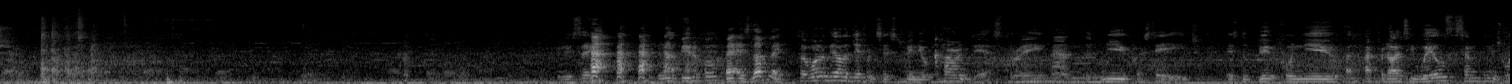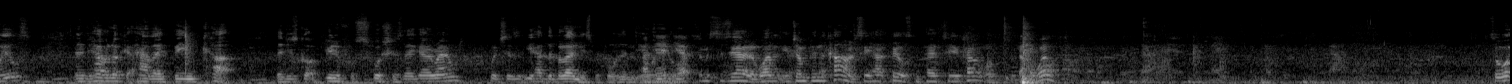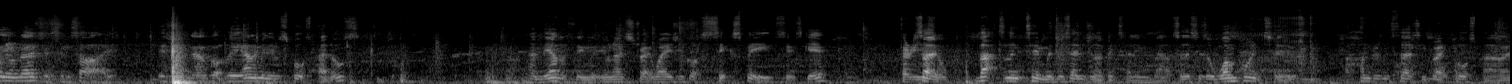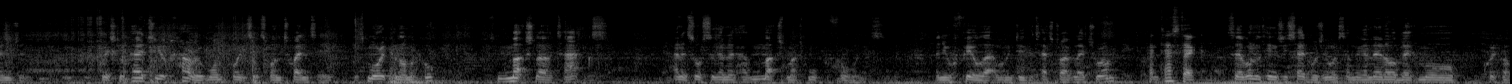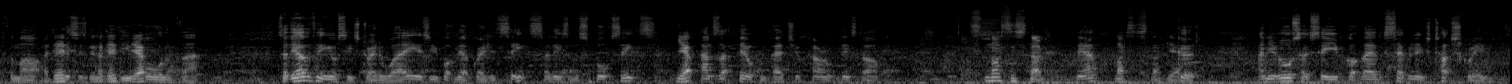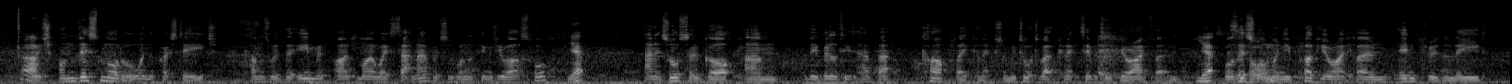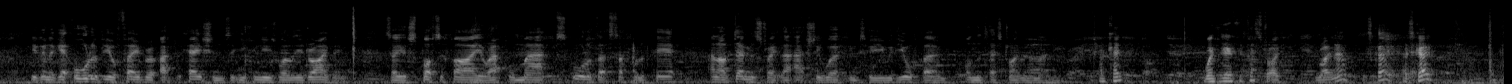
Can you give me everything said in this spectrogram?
You see? Isn't that beautiful? That is lovely. So one of the other differences between your current DS3 and the new Prestige is the beautiful new Aphrodite wheels, the 17 inch wheels. And if you have a look at how they've been cut, they've just got a beautiful swoosh as they go around, which is, you had the Bolognas before, didn't you? I did, yours? yep. So Mr. Ziola, why don't you jump in the car and see how it feels compared to your current one? I will. So what you'll notice inside is you've now got the aluminium sports pedals. And the other thing that you'll notice straight away is you've got six speed, six gear. Very So useful. that's linked in with this engine I've been telling you about. So this is a 1.2, 130 brake horsepower engine, which compared to your current 1.6, 120, it's more economical, it's much lower tax, and it's also going to have much, much more performance. And you'll feel that when we do the test drive later on. Fantastic. So one of the things you said was you want something a little bit more quick off the mark. I did, This is going to give you yep. all of that. So the other thing you'll see straight away is you've got the upgraded seats. So these are the sport seats. Yep. How does that feel compared to your current D-Style? It's nice and snug. Yeah. Nice and snug, yeah. Good. And you'll also see you've got there the 7-inch touchscreen, Ah. which on this model, in the Prestige, comes with the e My Way sat nav, which is one of the things you asked for, Yep. and it's also got um, the ability to have that CarPlay connection. We talked about connectivity for your iPhone. Yep, Well, this one, when you plug your iPhone in through the lead, you're going to get all of your favourite applications that you can use while you're driving. So your Spotify, your Apple Maps, all of that stuff will appear, and I'll demonstrate that actually working to you with your phone on the test drive in a moment. Okay. Where can we go for the test drive? Right now, let's go. Let's go.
